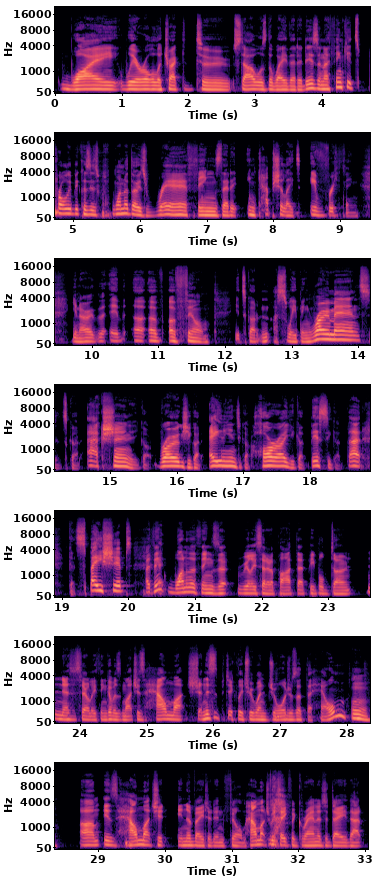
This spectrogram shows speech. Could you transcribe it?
why we're all attracted to Star Wars the way that it is. And I think it's probably because it's one of those rare things that it encapsulates everything, you know, uh, of, of film. It's got a sweeping romance, it's got action, you got rogues, you got aliens, you got horror, you got this, you got that, you got spaceships. I think one of the things that really set it apart that people don't necessarily think of as much is how much, and this is particularly true when George was at the helm, Mm. um, is how much it innovated in film. How much we take for granted today that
